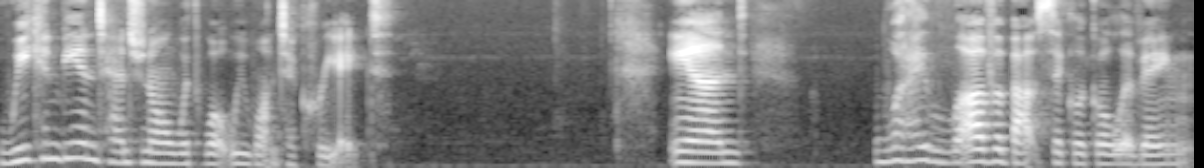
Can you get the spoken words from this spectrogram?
we can be intentional with what we want to create. And what I love about cyclical living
